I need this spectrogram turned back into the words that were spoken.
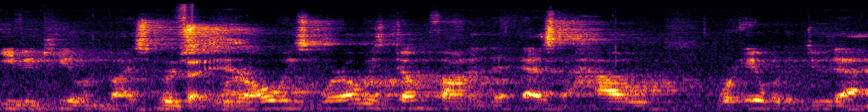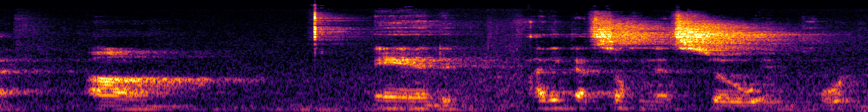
even keel, and vice versa. Right, yeah. We're always we're always dumbfounded as to how we're able to do that. Um, and I think that's something that's so important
